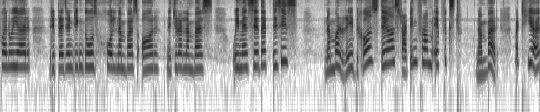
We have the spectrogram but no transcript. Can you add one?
when we are representing those whole numbers or natural numbers we may say that this is number array because they are starting from a fixed number but here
